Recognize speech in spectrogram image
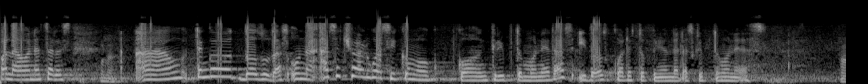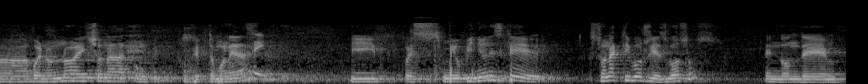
Hola, buenas tardes. Ah, tengo dos dudas. Una, ¿has hecho algo así como con criptomonedas? Y dos, ¿cuál es tu opinión de las criptomonedas? Ah, bueno, no he hecho nada con, con criptomonedas. Sí. Y pues mi opinión es que son activos riesgosos, en donde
